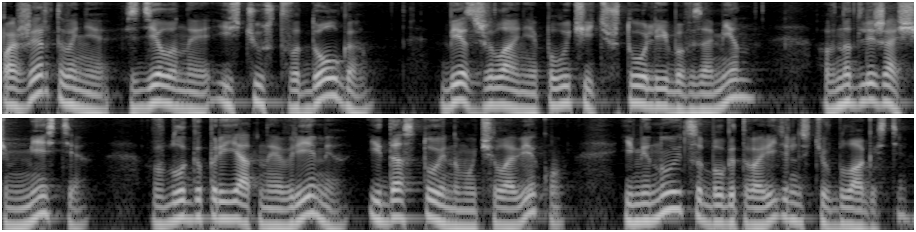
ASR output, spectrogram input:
пожертвование, сделанное из чувства долга, без желания получить что-либо взамен, в надлежащем месте – в благоприятное время и достойному человеку именуется благотворительностью в благости.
